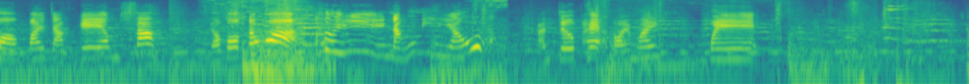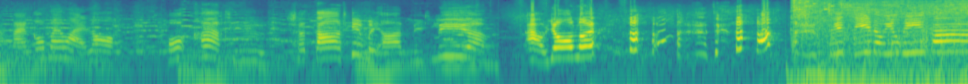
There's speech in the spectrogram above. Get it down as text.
ออกไปจากเกมซะอย่าบอกนะว่าเฮ้ยหนังเหนียวอันเจอแพะหน่อยไหมเมยังไงก็ไม่ไหวหรอก เพราะข้าคือชะตาที่ไม่อาจหลีกเลี่ยงอ้าวยอมเลยซีจีดูยูพีค่ะ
